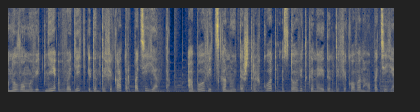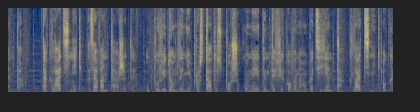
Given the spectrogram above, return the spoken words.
У новому вікні введіть ідентифікатор пацієнта або відскануйте штрих-код з довідки неідентифікованого пацієнта та клацніть Завантажити. У повідомленні про статус пошуку неідентифікованого пацієнта клацніть ОК.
